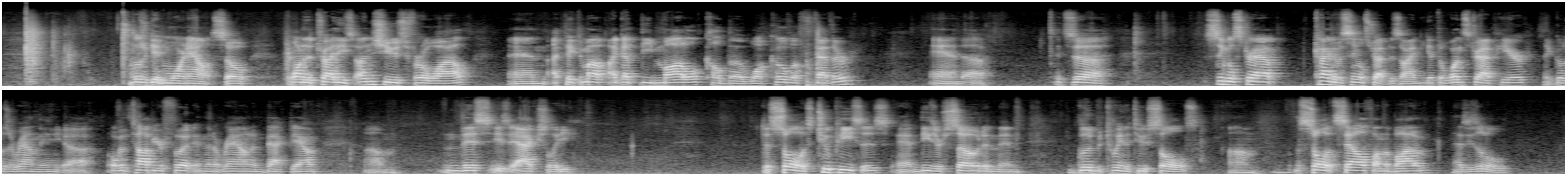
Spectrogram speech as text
those are getting worn out. So wanted to try these unshoes for a while, and I picked them up. I got the model called the Wokova Feather, and uh, it's a single strap, kind of a single strap design. You get the one strap here that goes around the uh, over the top of your foot and then around and back down. Um, this is actually the sole is two pieces, and these are sewed and then glued between the two soles. Um, the sole itself on the bottom has these little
